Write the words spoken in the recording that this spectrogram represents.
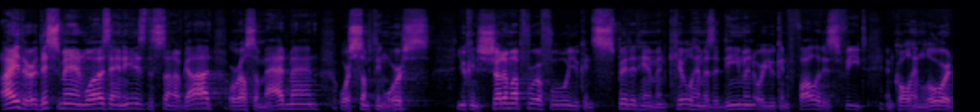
Either this man was and is the Son of God, or else a madman, or something worse. You can shut him up for a fool, you can spit at him and kill him as a demon, or you can fall at his feet and call him Lord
